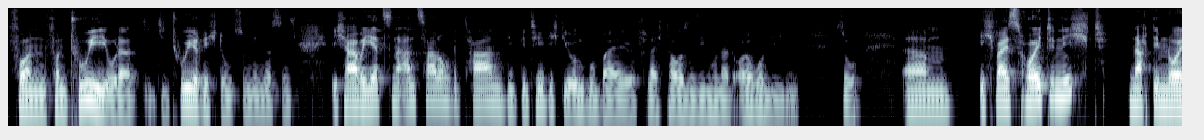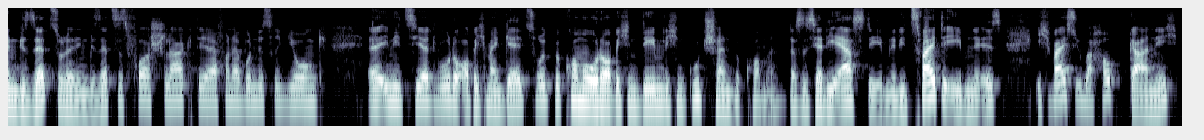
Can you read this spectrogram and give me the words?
von, von TUI oder die TUI-Richtung zumindest. Ich habe jetzt eine Anzahlung getan, die getätigt, die irgendwo bei vielleicht 1700 Euro liegen. So. Ähm, ich weiß heute nicht, nach dem neuen Gesetz oder dem Gesetzesvorschlag, der von der Bundesregierung äh, initiiert wurde, ob ich mein Geld zurückbekomme oder ob ich einen dämlichen Gutschein bekomme. Das ist ja die erste Ebene. Die zweite Ebene ist, ich weiß überhaupt gar nicht,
